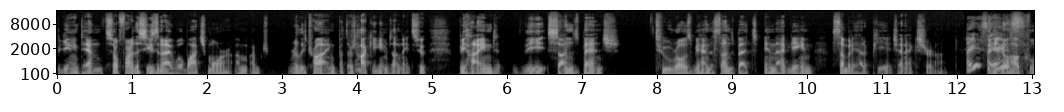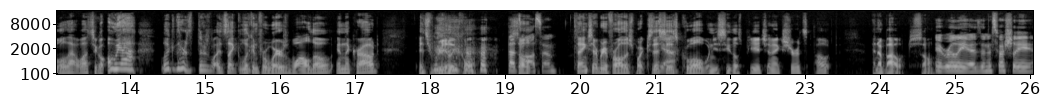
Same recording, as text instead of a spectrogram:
beginning to end so far this season, I will watch more. I'm, I'm really trying, but there's mm-hmm. hockey games on nights too. Behind the Suns bench, two rows behind the Suns bench in that game, somebody had a PHNX shirt on. are you And serious? you know how cool that was to go, oh yeah, look, there's, there's, it's like looking for where's Waldo in the crowd. It's really cool. That's So- awesome. Thanks everybody for all the support because this Yeah. is cool when you see those PHNX shirts out and about. So It really is, and especially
